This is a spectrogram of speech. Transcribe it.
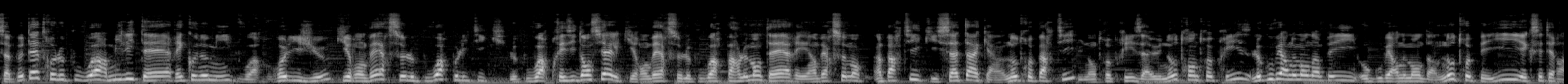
Ça peut être le pouvoir militaire, économique, voire religieux, qui renverse le pouvoir politique, le pouvoir présidentiel qui renverse le pouvoir parlementaire et inversement, un parti qui s'attaque à un autre parti, une entreprise à une autre entreprise, le gouvernement d'un pays au gouvernement d'un autre pays, etc.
